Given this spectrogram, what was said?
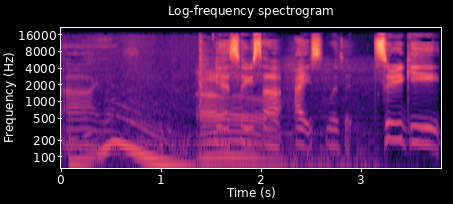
Ah, yeah. Yeah, so you saw Oh. ice with it Tsurugi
